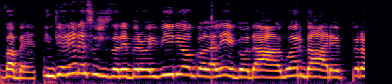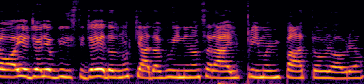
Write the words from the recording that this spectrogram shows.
Va bene. In teoria adesso ci sarebbero i video con la Lego da guardare, però io già li ho visti, già gli ho dato un'occhiata, quindi non sarà il primo impatto proprio.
